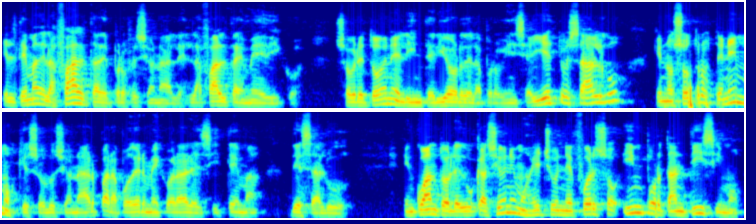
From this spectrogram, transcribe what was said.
el tema de la falta de profesionales, la falta de médicos, sobre todo en el interior de la provincia. Y esto es algo que nosotros tenemos que solucionar para poder mejorar el sistema de salud. En cuanto a la educación, hemos hecho un esfuerzo importantísimo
